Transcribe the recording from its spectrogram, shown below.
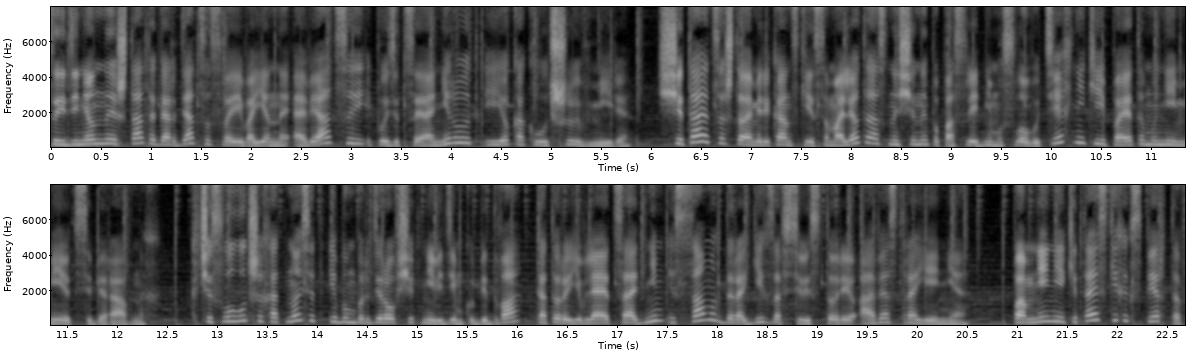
Соединенные Штаты гордятся своей военной авиацией и позиционируют ее как лучшую в мире. Считается, что американские самолеты оснащены по последнему слову техники и поэтому не имеют себе равных. Числу лучших относят и бомбардировщик-невидимку Би-2, который является одним из самых дорогих за всю историю авиастроения. По мнению китайских экспертов,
